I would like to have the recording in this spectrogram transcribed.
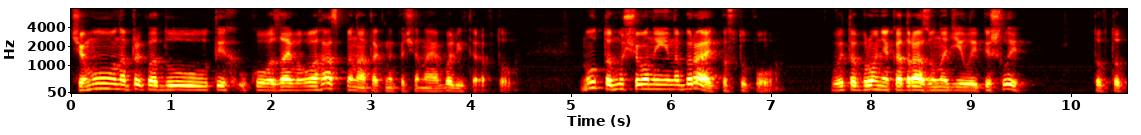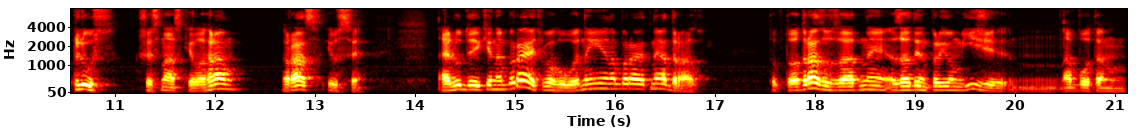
Чому, наприклад, у тих, у кого зайва вага спина так не починає боліти раптово? Ну, тому що вони її набирають поступово. Ви то броняк одразу наділи і пішли. Тобто плюс 16 кг, раз і все. А люди, які набирають вагу, вони її набирають не одразу. Тобто одразу за, одне, за один прийом їжі або там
